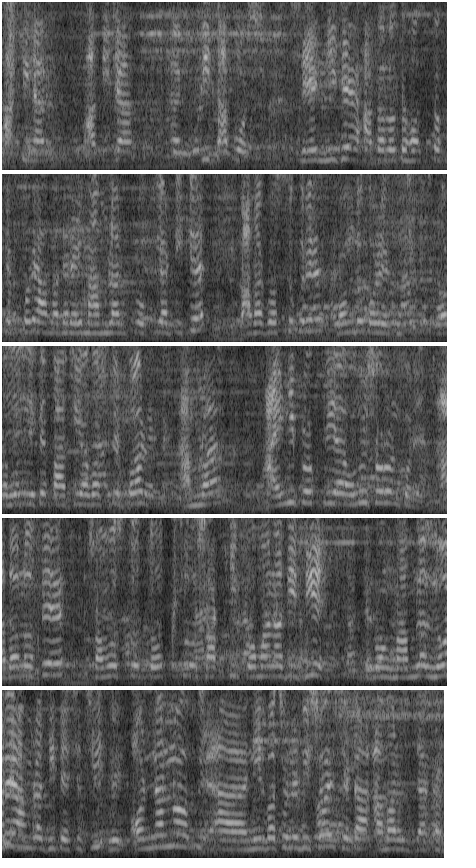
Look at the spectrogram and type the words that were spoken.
হাসিনার ভাতিজা টুরি তাপস, সে নিজে আদালতে হস্তক্ষেপ করে আমাদের এই মামলার প্রক্রিয়াটিকে বাধাগ্রস্ত করে বন্ধ করে রেখেছিল পরবর্তীতে পাঁচই আগস্টের পর আমরা আইনি প্রক্রিয়া অনুসরণ করে আদালতে সমস্ত তথ্য সাক্ষী প্রমাণাদি দিয়ে এবং মামলা লড়ে আমরা জিতে এসেছি। অন্যান্য নির্বাচনের বিষয় সেটা আমার দেখার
